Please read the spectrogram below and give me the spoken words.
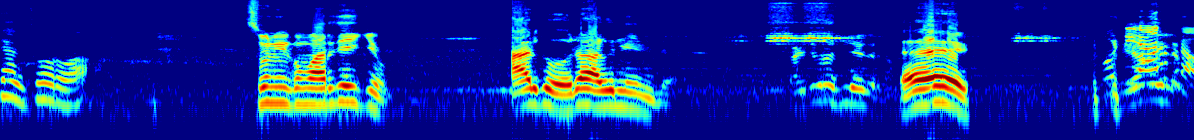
ചാൻസ് കുറവാ. സുനിൽകുമാർ ജയിക്കും. ആർക്കും ഒരാൾക്കും ചെയ്യുന്നില്ല ഏയ്. വോട്ട് ചെയ്യാറുണ്ടോ?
